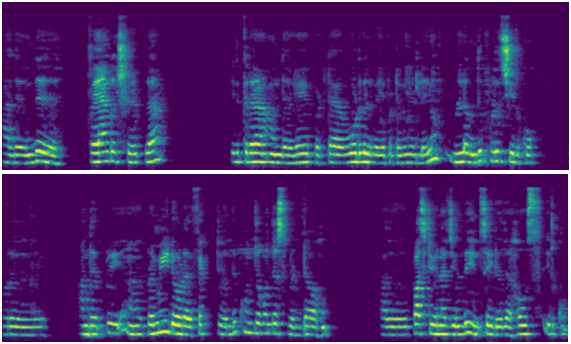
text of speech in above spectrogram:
அது வந்து ட்ரையாங்கிள் ஷேப்பில் இருக்கிற அந்த வேயப்பட்ட ஓடுகள் வேயப்பட்ட வீடுலேயும் உள்ளே வந்து குளிர்ச்சி இருக்கும். ஒரு அந்த ப்ரி பிரமிடோட எஃபெக்ட் வந்து கொஞ்சம் கொஞ்சம் ஸ்ப்ரெட் ஆகும். அது பாசிட்டிவ் எனர்ஜி வந்து இன்சைடு த ஹவுஸ் இருக்கும்.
